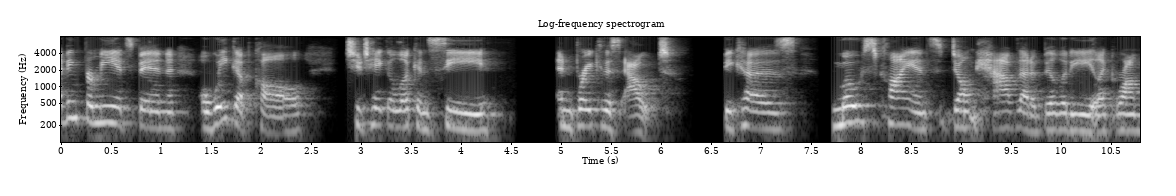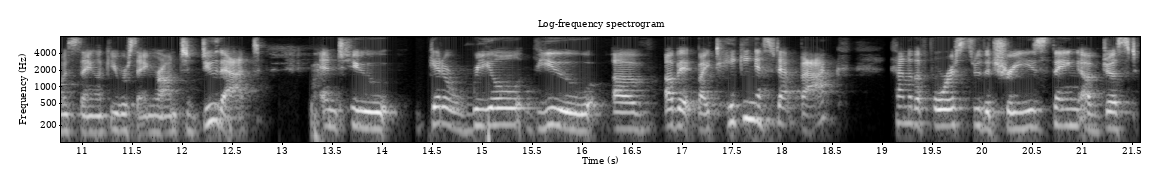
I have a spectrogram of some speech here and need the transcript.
I think for me, it's been a wake up call to take a look and see and break this out because most clients don't have that ability, like Ron was saying, like you were saying, Ron, to do that and to get a real view of, of it by taking a step back kind of the forest through the trees thing of just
